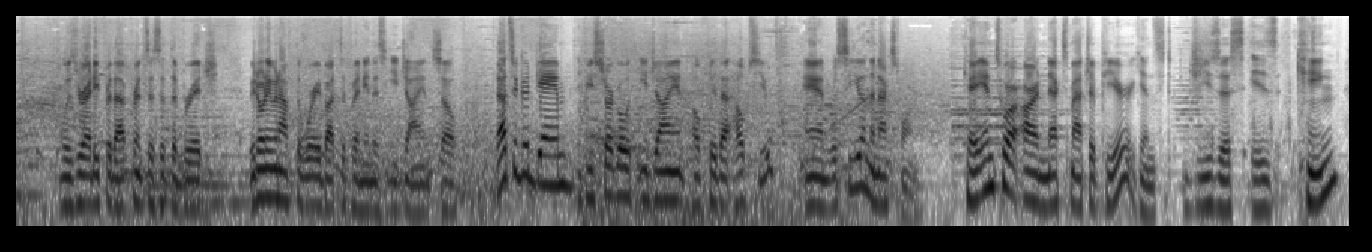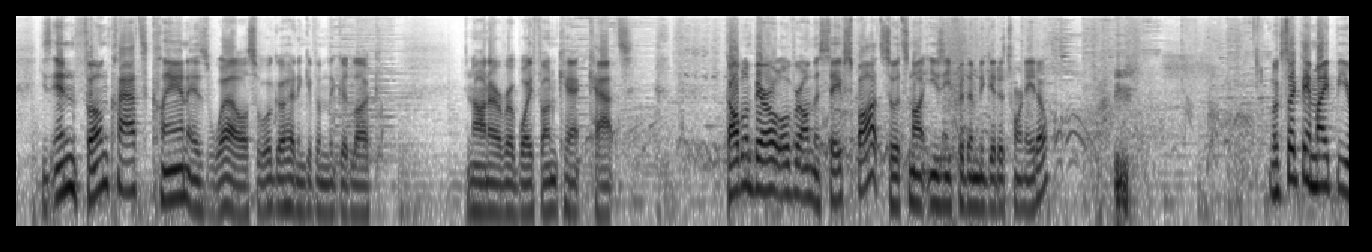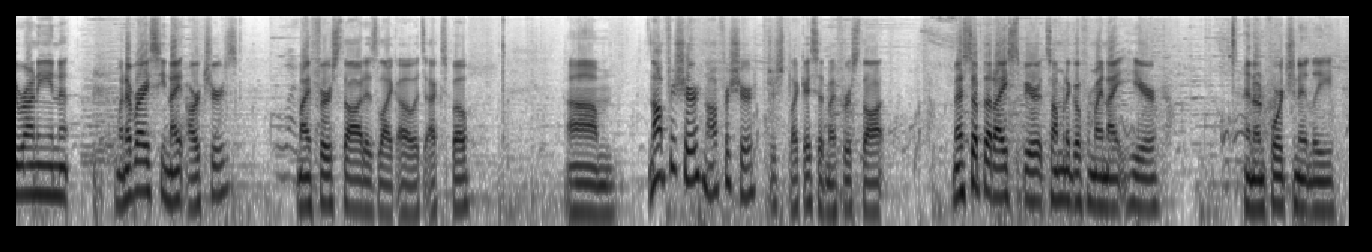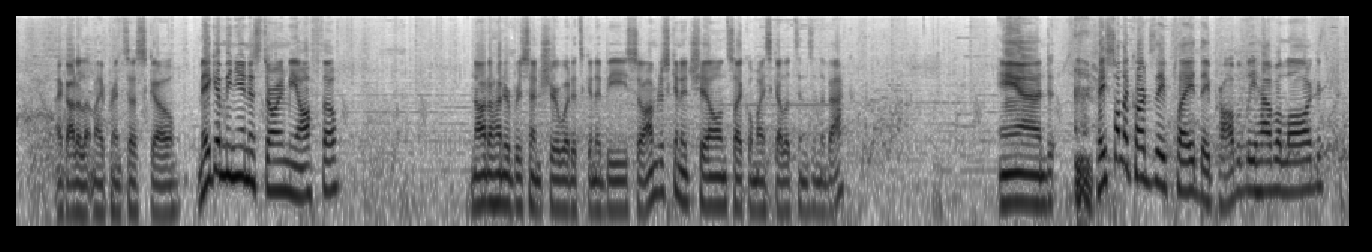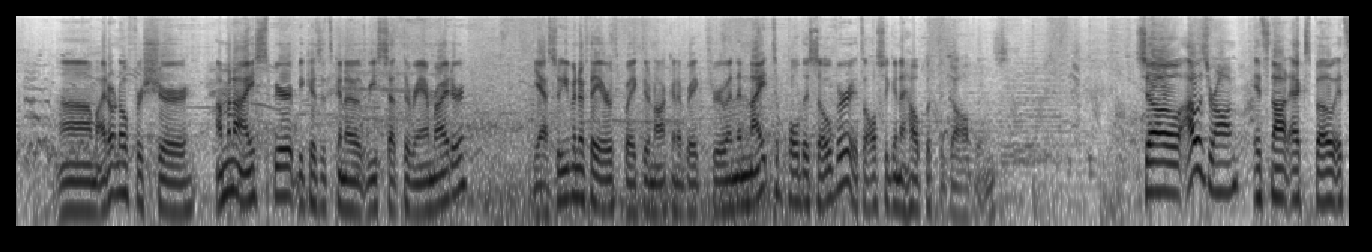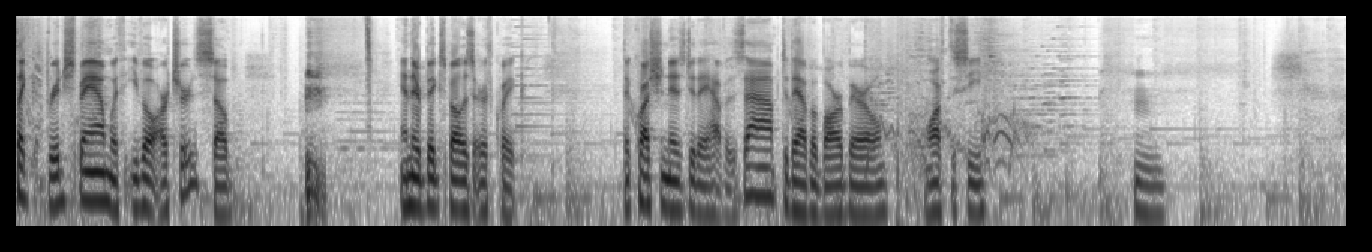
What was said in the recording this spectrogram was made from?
was ready for that Princess at the Bridge. We don't even have to worry about defending this E-Giant. So that's a good game. If you struggle with E-Giant, hopefully that helps you. And we'll see you in the next one. Okay, into our, our, next matchup here against Jesus is King. He's in Phone Cat's clan as well, so we'll go ahead and give him the good luck in honor of our boy Phone Cat Cats. Goblin Barrel over on the safe spot, so it's not easy for them to get a tornado. Looks like they might be running... Whenever I see Knight Archers, my first thought is like, oh, it's X-Bow. Um, not for sure, not for sure. Just like I said, my first thought. Messed up that Ice Spirit, so I'm going to go for my Knight here. And unfortunately, I got to let my Princess go. Mega Minion is throwing me off, though. Not 100% sure what it's going to be, so I'm just going to chill and cycle my Skeletons in the back. And based on the cards they've played, they probably have a log. Um, I don't know for sure. I'm going to Ice Spirit because it's going to reset the Ram Rider. Yeah, so even if they Earthquake, they're not going to break through. And the Knight to pull this over, it's also going to help with the Goblins. So, I was wrong. It's not X-Bow. It's like Bridge Spam with Evo Archers, so... and their big spell is Earthquake. The question is, do they have a Zap? Do they have a Barb Barrel? We'll have to see. Hmm.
